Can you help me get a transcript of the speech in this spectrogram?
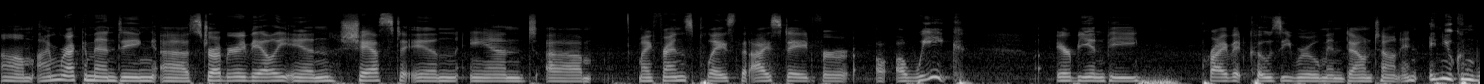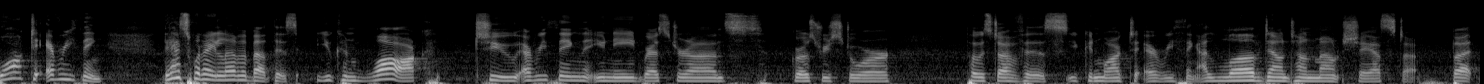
Um, I'm recommending uh, Strawberry Valley Inn, Shasta Inn, and um, my friend's place that I stayed for a, a week. Airbnb, private, cozy room in downtown. And, and you can walk to everything. That's what I love about this. You can walk to everything that you need restaurants, grocery store, post office. You can walk to everything. I love downtown Mount Shasta, but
